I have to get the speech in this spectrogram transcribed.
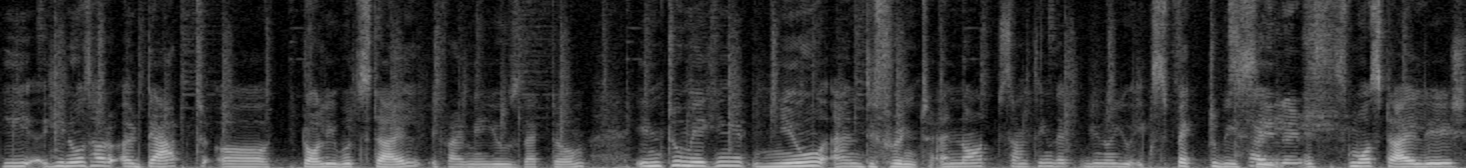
He he knows how to adapt uh, Tollywood style, if I may use that term, into making it new and different, and not something that you know you expect to be seen. It's, it's more stylish.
